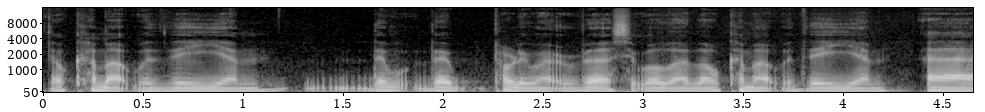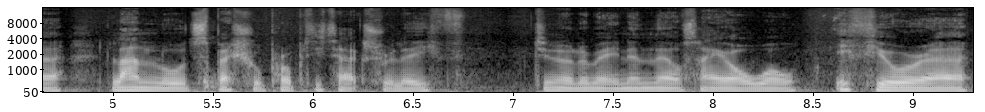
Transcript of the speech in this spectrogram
they'll come up with the um, they, they probably won't reverse it will they they'll come up with the um, uh, landlord special property tax relief do you know what I mean and they'll say oh well if you're a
